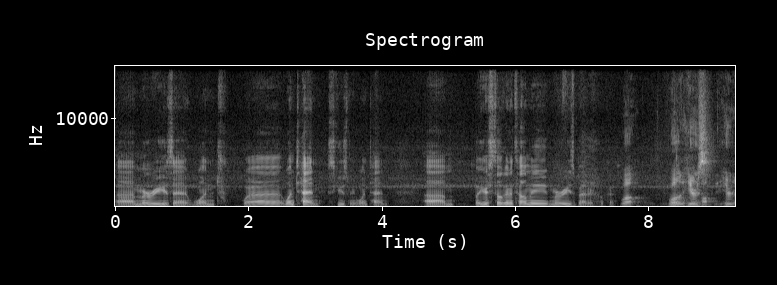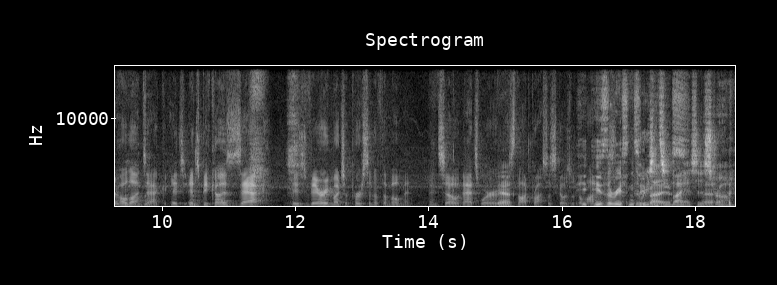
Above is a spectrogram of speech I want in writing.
Uh, Murray is at 112, 110. Excuse me, 110. Um, but you're still going to tell me Murray's better. Okay. well, well, here's here. Hold on, Zach. It's it's because Zach is very much a person of the moment, and so that's where Yeah. his thought process goes with a He, lot. he's of the this stuff. recency, the recency bias. bias, is strong.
